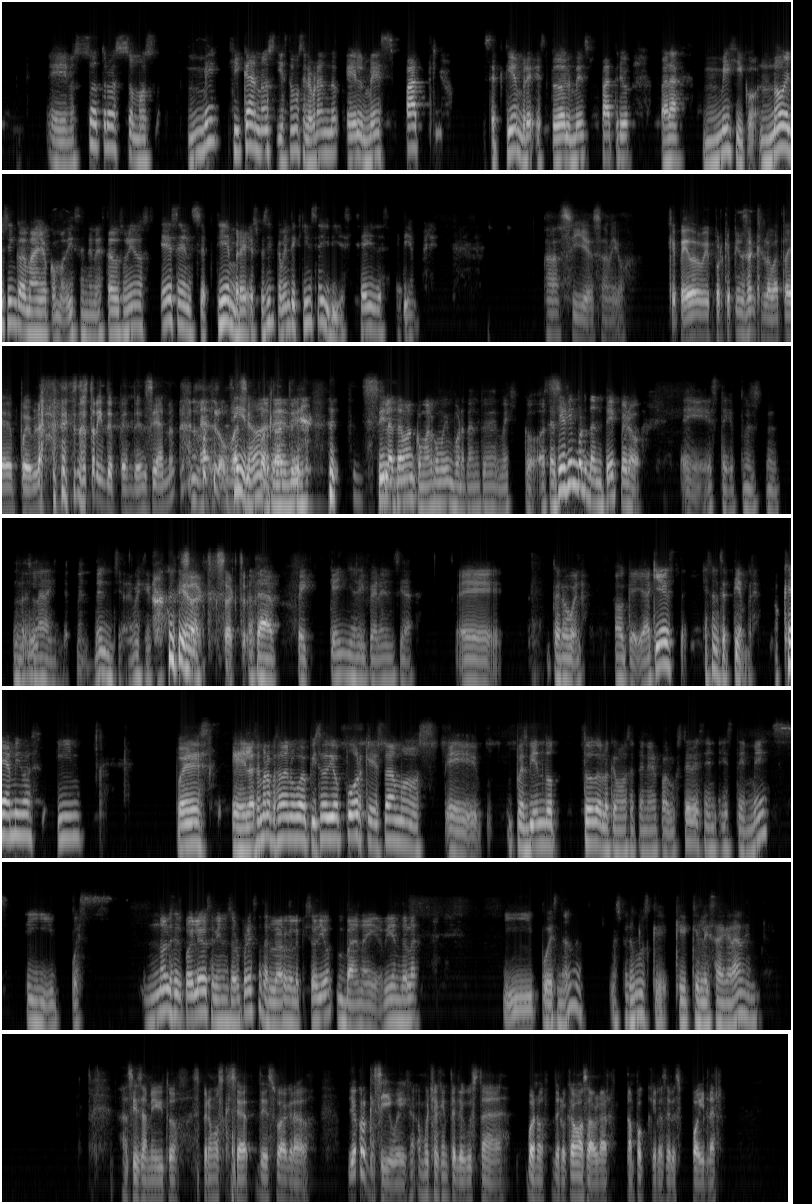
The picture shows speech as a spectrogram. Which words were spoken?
Eh, nosotros somos mexicanos y estamos celebrando el mes patrio. Septiembre es todo el mes patrio para México, no el 5 de mayo como dicen en Estados Unidos, es en septiembre, específicamente 15 y 16 de septiembre. Así es, amigo. ¿Qué pedo, güey? ¿Por qué piensan que la batalla de Puebla es nuestra independencia, no? Lo más Sí, ¿no? O sea, importante. sí, sí la toman como algo muy importante en México. O sea, sí es importante, pero eh, este, pues no es la independencia de México. Exacto, exacto. O sea, pequeña diferencia. Eh, pero bueno, ok, aquí es, es en septiembre. Ok, amigos, y pues eh, la semana pasada no hubo episodio porque estábamos eh, pues viendo todo lo que vamos a tener para ustedes en este mes y pues no les spoileo, se vienen sorpresas a lo largo del episodio, van a ir viéndolas y pues nada, esperemos que, que, que les agraden. Así es, amiguito. Esperemos que sea de su agrado. Yo creo que sí, güey. A mucha gente le gusta, bueno, de lo que vamos a hablar. Tampoco quiero hacer spoiler.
